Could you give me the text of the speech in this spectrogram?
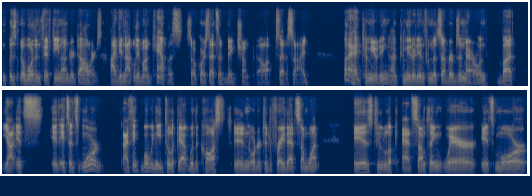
was no more than $1,500. I did not live on campus. So, of course, that's a big chunk uh, set aside but I had commuting. I commuted in from the suburbs in Maryland. But yeah, it's it, it's it's more. I think what we need to look at with the cost in order to defray that somewhat is to look at something where it's more.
